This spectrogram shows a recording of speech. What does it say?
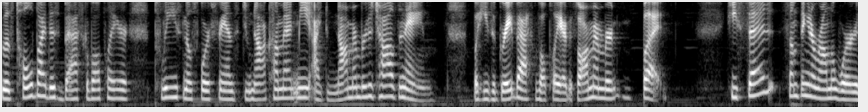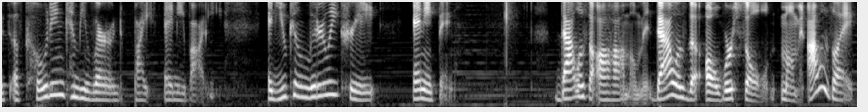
It was told by this basketball player, please, no sports fans, do not come at me. I do not remember the child's name, but he's a great basketball player. That's all I remembered. But he said something around the words of coding can be learned by anybody, and you can literally create anything. That was the aha moment. That was the oh, we're sold moment. I was like,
